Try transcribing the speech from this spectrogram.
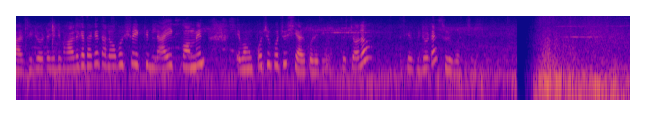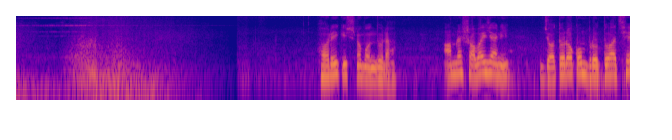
আর ভিডিওটা যদি ভালো লেগে থাকে তাহলে অবশ্যই একটি লাইক কমেন্ট এবং প্রচুর প্রচুর শেয়ার করে দিও। তো চলো আজকে ভিডিওটা শুরু করছি। হরে কৃষ্ণ বন্ধুরা, আমরা সবাই জানি যত রকম ব্রত আছে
